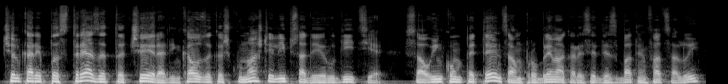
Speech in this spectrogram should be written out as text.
Cel care păstrează tăcerea din cauza că își cunoaște lipsa de erudiție sau incompetența în problema care se dezbate în fața lui,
